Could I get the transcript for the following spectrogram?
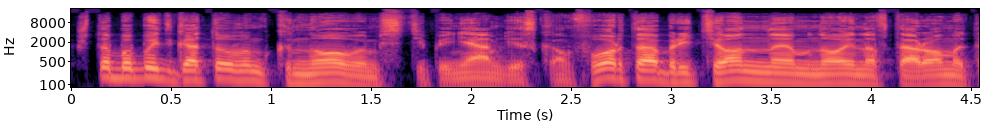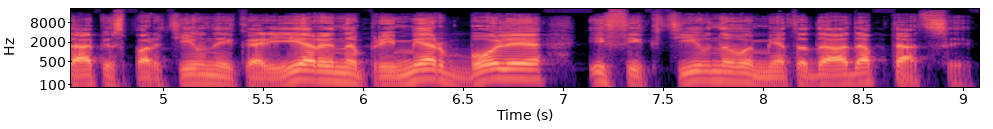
чтобы быть готовым к новым степеням дискомфорта, обретенное мной на втором этапе спортивной карьеры, например, более эффективного метода адаптации.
